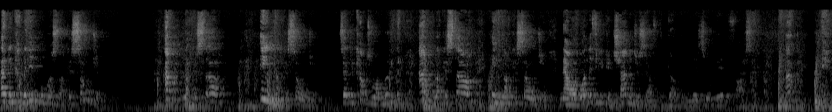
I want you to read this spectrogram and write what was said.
and they're coming in almost like a soldier. Out like a star, in like a soldier. So it becomes one movement, out like a star, in like a soldier. Now I wonder if you can challenge yourself and go a little bit faster. Up, in,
